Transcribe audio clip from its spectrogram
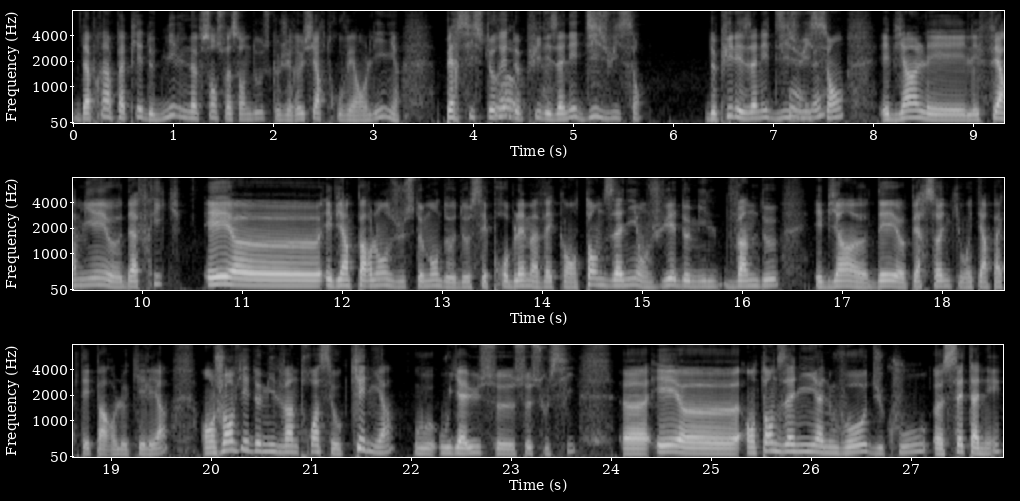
d'après un papier de 1972 que j'ai réussi à retrouver en ligne, persisterait Wow. depuis les années 1800. Depuis les années 1800, eh bien, les, les fermiers euh, d'Afrique et euh, eh bien, parlons justement de, de ces problèmes avec en Tanzanie en juillet 2022, eh bien, euh, des euh, personnes qui ont été impactées par le Kéléa. En janvier 2023, c'est au Kenya où il y a eu ce, souci. Euh, et euh, en Tanzanie à nouveau, du coup, euh, cette année,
